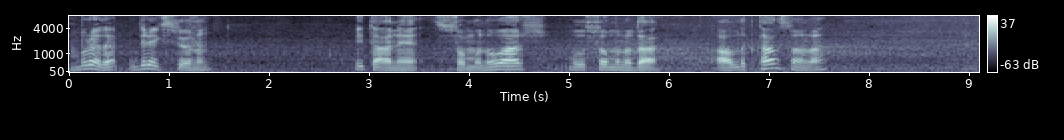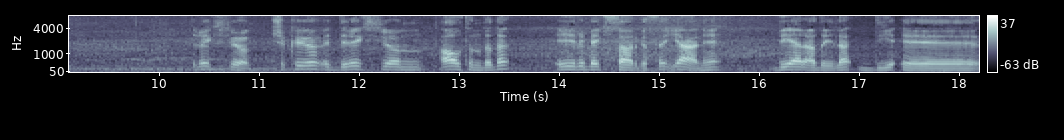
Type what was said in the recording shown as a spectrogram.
burada direksiyonun bir tane somunu var. Bu somunu da aldıktan sonra direksiyon çıkıyor ve direksiyon altında da airbag sargısı yani diğer adıyla di- e,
